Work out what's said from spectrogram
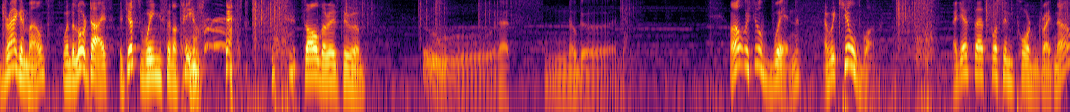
dragon mounts, when the Lord dies, it's just wings and a tail left. That's all there is to him. Ooh, that's no good. Well, we still win, and we killed one. I guess that's what's important right now.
